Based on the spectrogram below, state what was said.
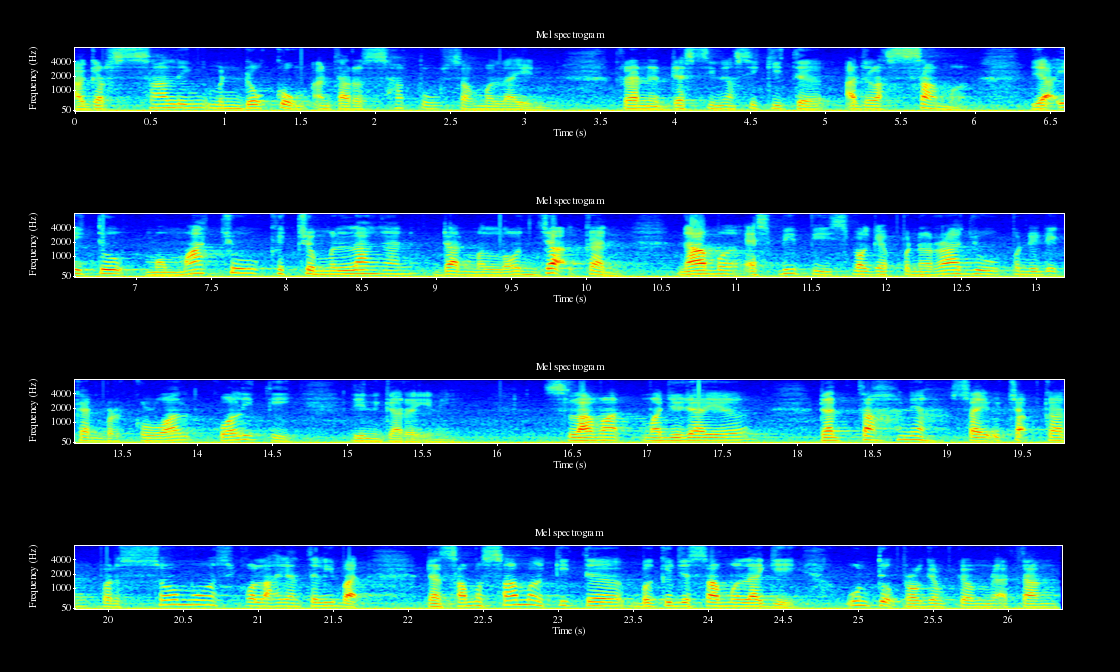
agar saling mendukung antara satu sama lain kerana destinasi kita adalah sama iaitu memacu kecemerlangan dan melonjakkan nama SBP sebagai peneraju pendidikan berkualiti di negara ini. Selamat maju jaya dan tahniah saya ucapkan kepada semua sekolah yang terlibat dan sama-sama kita bekerjasama lagi untuk program-program mendatang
